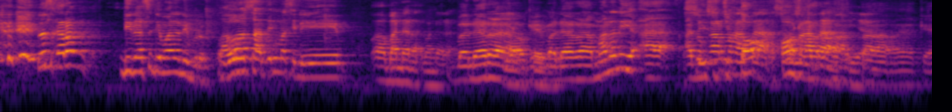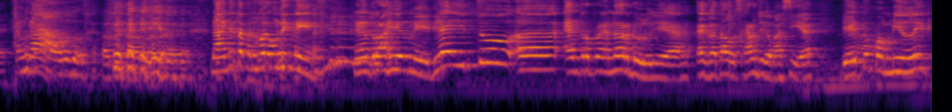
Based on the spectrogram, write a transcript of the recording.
Terus sekarang dinasnya di mana nih bro? Gua saat ini masih di eh, bandara, bandara. Bandara, Iya, oke oke. bandara. Mana nih uh, Adi Sucipto? Hatta, Oh Soekarno Hatta, Hatta, iya. oke. Kan lu tahu. Oke tahu. Nah ini teman gue unik nih. Yang terakhir nih, dia itu eh, entrepreneur dulunya ya. Eh gak tahu, sekarang juga masih ya. Dia itu pemilik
